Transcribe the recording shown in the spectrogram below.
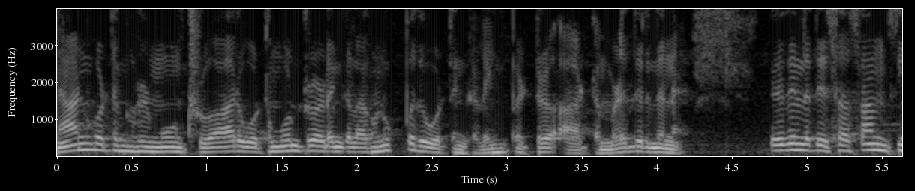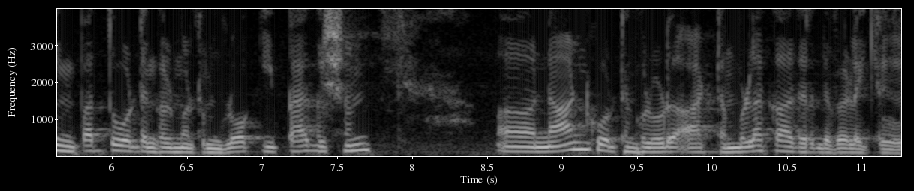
நான்கு ஓட்டங்கள் மூன்று ஆறு ஓட்டம் மூன்று இடங்களாக முப்பது ஓட்டங்களையும் பெற்று ஆட்டம் இழந்திருந்தன எதிர்நிலத்தை சசாங் சிங் பத்து ஓட்டங்கள் மற்றும் லோக்கி பாகுஷன் நான்கு ஓட்டங்களோடு ஆட்டம் விளக்காதிருந்த வேளையில்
